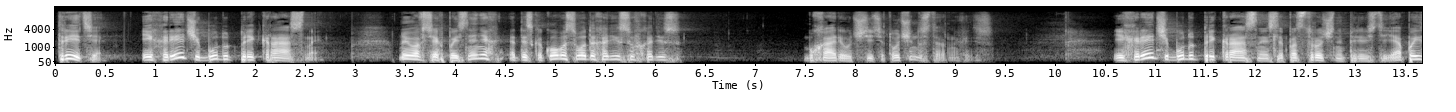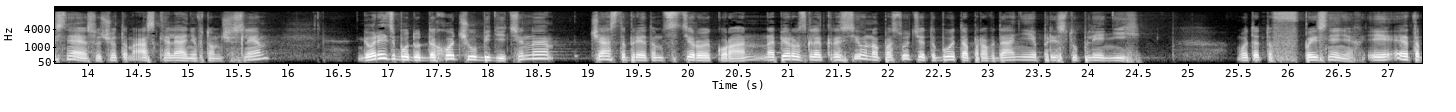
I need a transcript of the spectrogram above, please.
Третье. Их речи будут прекрасны. Ну и во всех пояснениях, это из какого свода хадисов хадис? Бухари, учтите, это очень достоверный хадис. Их речи будут прекрасны, если подстрочно перевести. Я поясняю, с учетом аскаляни в том числе. Говорить будут доходчиво убедительно, часто при этом цитируя Коран. На первый взгляд красиво, но по сути это будет оправдание преступлений. Вот это в пояснениях. И это,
